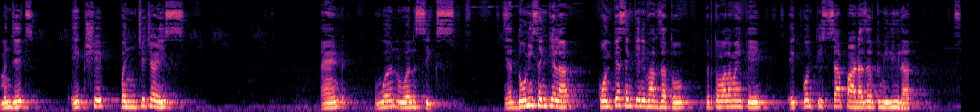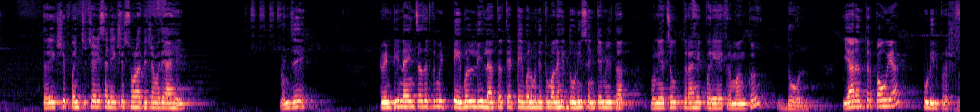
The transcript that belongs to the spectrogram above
म्हणजेच एकशे पंचेचाळीस अँड वन वन सिक्स. या दोन्ही संख्येला कोणत्या संख्येने भाग जातो? तर तुम्हाला माहिती आहे एकोणतीसचा पाडा जर तुम्ही लिहिलात तर एकशे पंचेचाळीस आणि एकशे सोळा त्याच्यामध्ये आहे. म्हणजे ट्वेंटी नाईनचा जर तुम्ही टेबल लिहिला तर त्या टेबलमध्ये तुम्हाला हे दोन्ही संख्या मिळतात. म्हणून याचं उत्तर आहे पर्याय क्रमांक दोन. यानंतर पाहूया पुढील प्रश्न.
